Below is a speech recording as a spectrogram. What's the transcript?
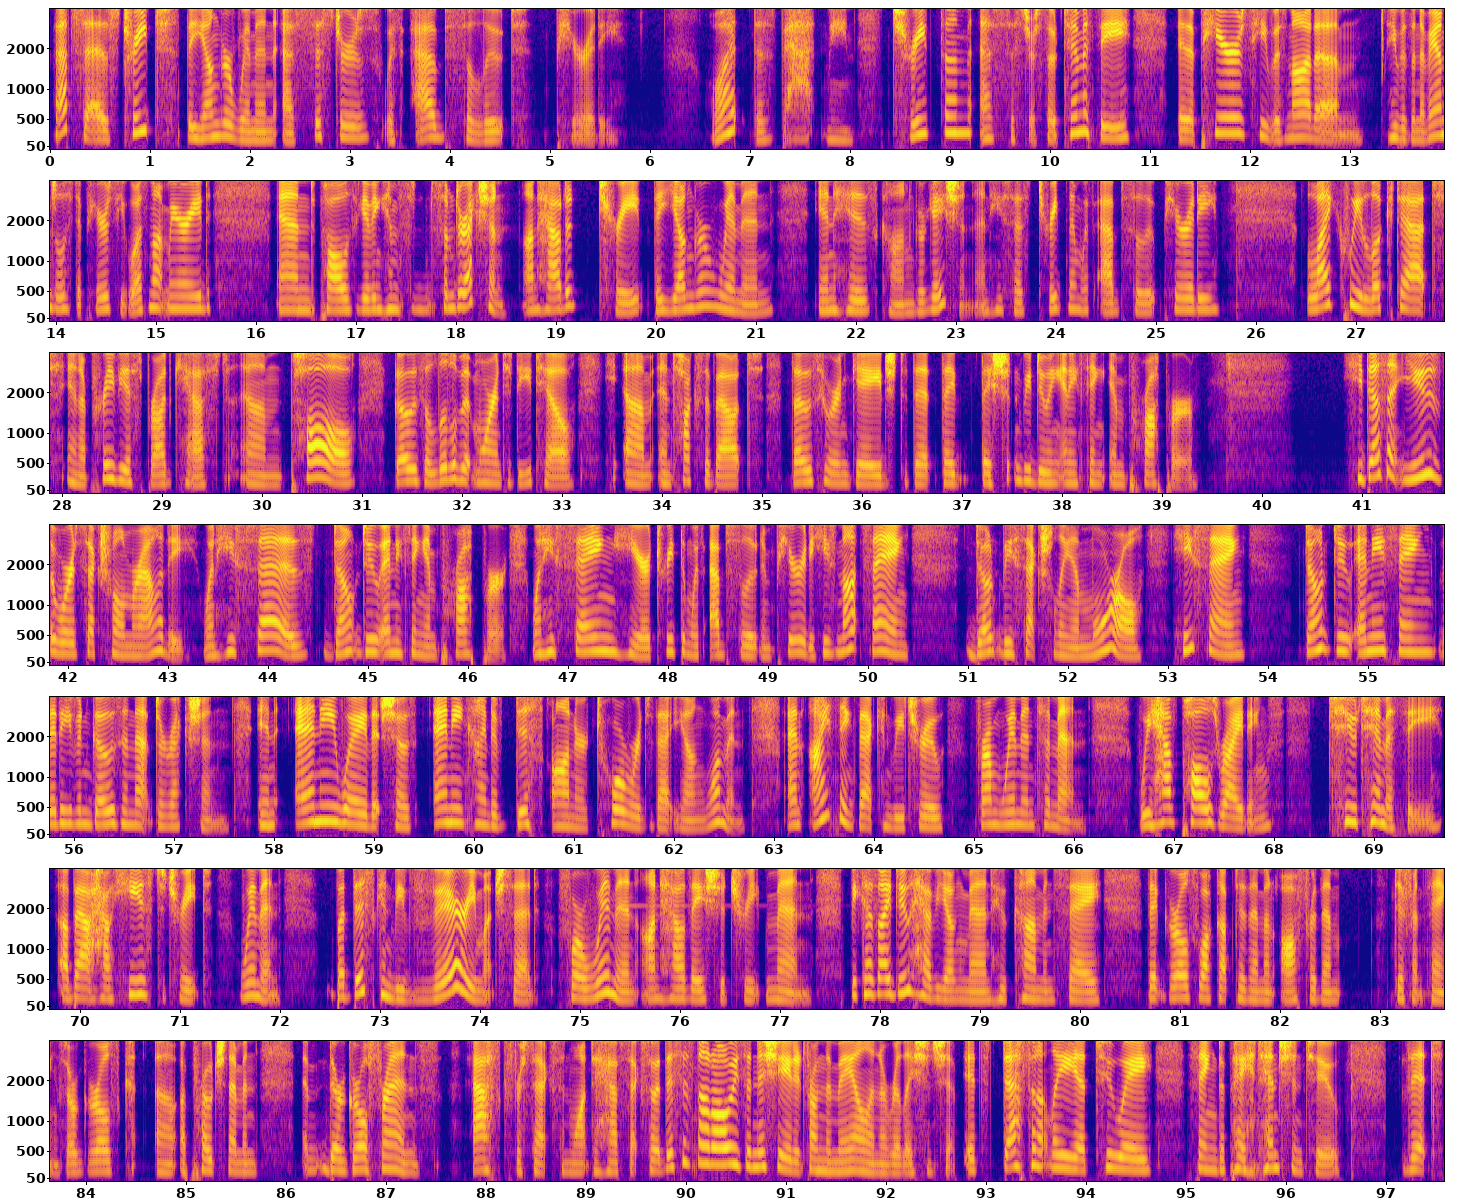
That says, treat the younger women as sisters with absolute purity. What does that mean? Treat them as sisters. So Timothy, it appears he was not um he was an evangelist, it appears he was not married, and Paul is giving him some, some direction on how to treat the younger women in his congregation. And he says treat them with absolute purity like we looked at in a previous broadcast, um, Paul goes a little bit more into detail um, and talks about those who are engaged that they, they shouldn't be doing anything improper. He doesn't use the word sexual immorality when he says don't do anything improper. When he's saying here, treat them with absolute impurity, he's not saying don't be sexually immoral. He's saying don't do anything that even goes in that direction in any way that shows any kind of dishonor towards that young woman. And I think that can be true from women to men. We have Paul's writings to Timothy about how he's to treat women, but this can be very much said for women on how they should treat men. Because I do have young men who come and say that girls walk up to them and offer them different things, or girls uh, approach them and, and their girlfriends ask for sex and want to have sex. So this is not always initiated from the male in a relationship. It's definitely a two way thing to pay attention to. That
